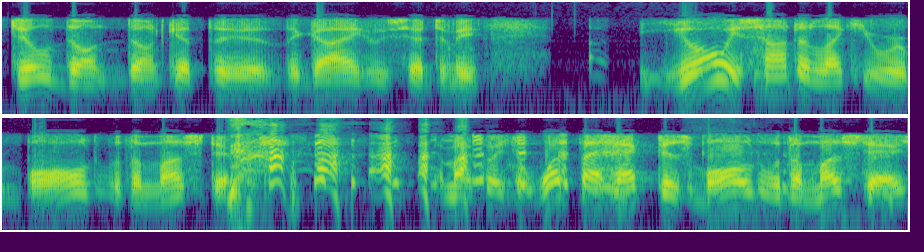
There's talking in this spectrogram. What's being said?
still don't don't get the the guy who said to me, "You always sounded like you were bald with a mustache." and my question: What the heck does bald with a mustache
